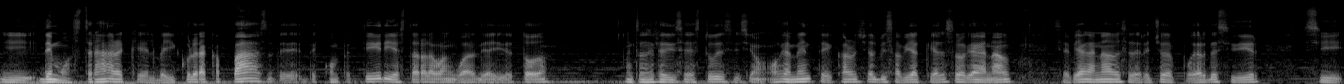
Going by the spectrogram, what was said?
y demostrar que el vehículo era capaz de, de competir y estar a la vanguardia y de todo. Entonces le dice, es tu decisión. Obviamente, Carl Shelby sabía que él se lo había ganado, se había ganado ese derecho de poder decidir si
